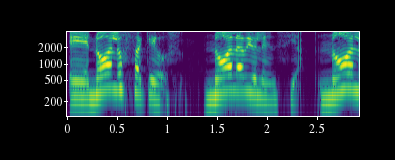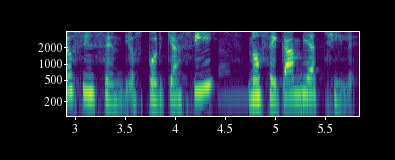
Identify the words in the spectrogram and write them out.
eh, no a los saqueos, no a la violencia, no a los incendios, porque así no se cambia Chile.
